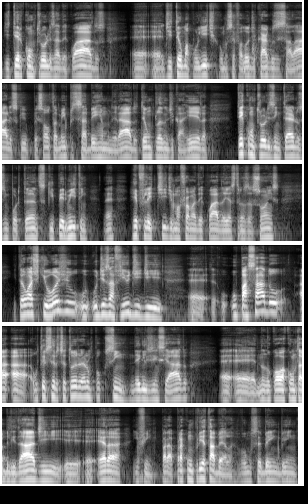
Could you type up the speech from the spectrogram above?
de ter controles adequados, é, é, de ter uma política, como você falou, de cargos e salários, que o pessoal também precisa bem remunerado, ter um plano de carreira, ter controles internos importantes que permitem né, refletir de uma forma adequada as transações. Então, acho que hoje o, o desafio de. de é, o passado, a, a, o terceiro setor era um pouco, sim, negligenciado é, é, no qual a contabilidade é, era, enfim, para cumprir a tabela. Vamos ser bem, bem,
